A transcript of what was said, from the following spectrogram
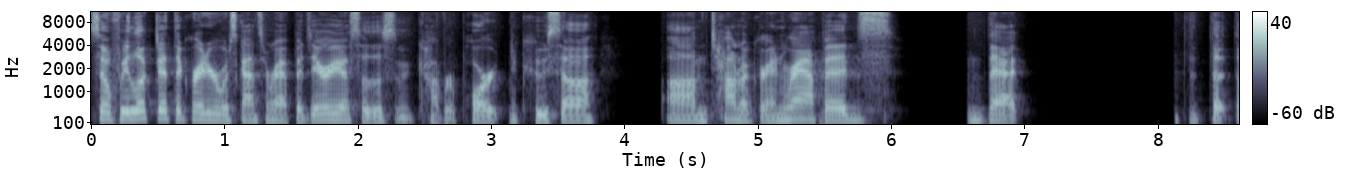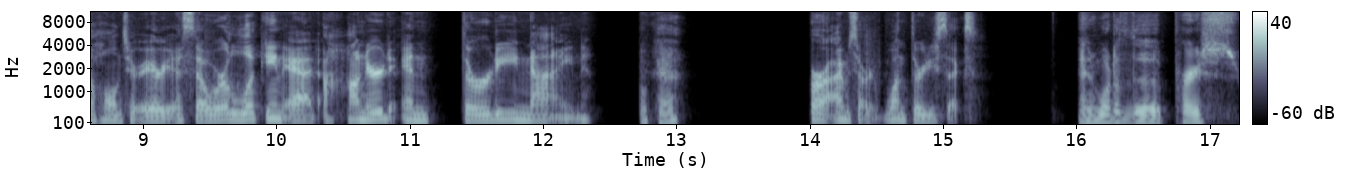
So if we looked at the greater Wisconsin Rapids area, so this would cover Port, Nekoosa, um, town of Grand Rapids, that the, the whole entire area. So we're looking at 139, Okay. or I'm sorry, 136. And what are the price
